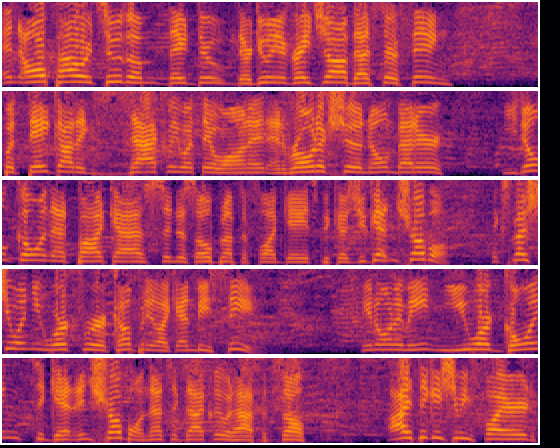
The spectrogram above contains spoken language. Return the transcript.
And all power to them. They do they're doing a great job. That's their thing. But they got exactly what they wanted and Roenick should have known better. You don't go on that podcast and just open up the floodgates because you get in trouble, especially when you work for a company like NBC. You know what I mean? You are going to get in trouble, and that's exactly what happened. So I think he should be fired.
